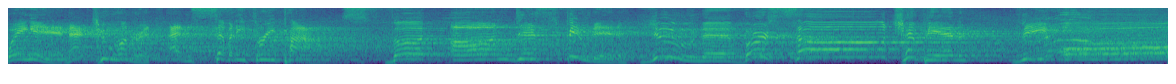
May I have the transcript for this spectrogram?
weighing in at 273 pounds. The undisputed Universal Champion, the Almighty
